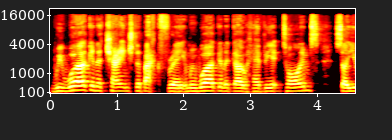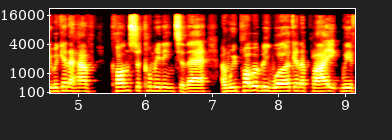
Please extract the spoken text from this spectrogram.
we were going to change the back three and we were going to go heavy at times. So you were going to have Konsa coming into there, and we probably were going to play with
